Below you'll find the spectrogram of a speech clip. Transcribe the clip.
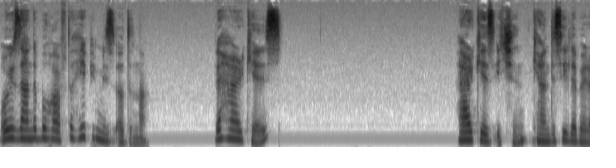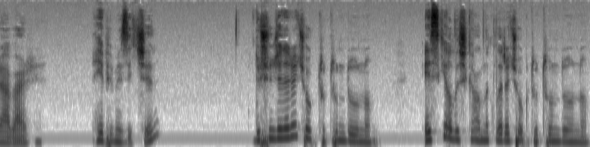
O yüzden de bu hafta hepimiz adına ve herkes herkes için kendisiyle beraber hepimiz için düşüncelere çok tutunduğunu eski alışkanlıklara çok tutunduğunu,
